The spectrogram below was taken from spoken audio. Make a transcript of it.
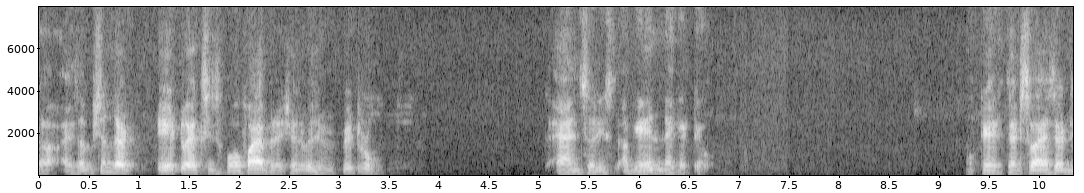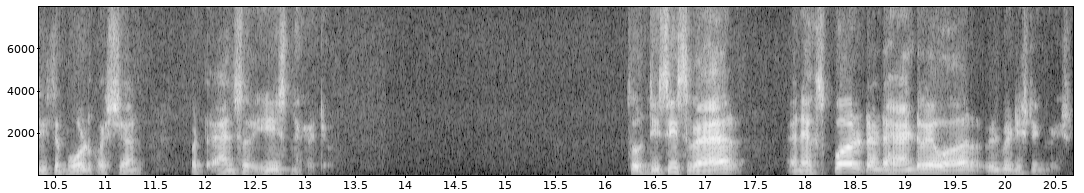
the assumption that A to X is cofibration, will it be true? The answer is again negative. Okay, that's why I said it's a bold question but the answer is negative. So this is where an expert and a hand waver will be distinguished.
